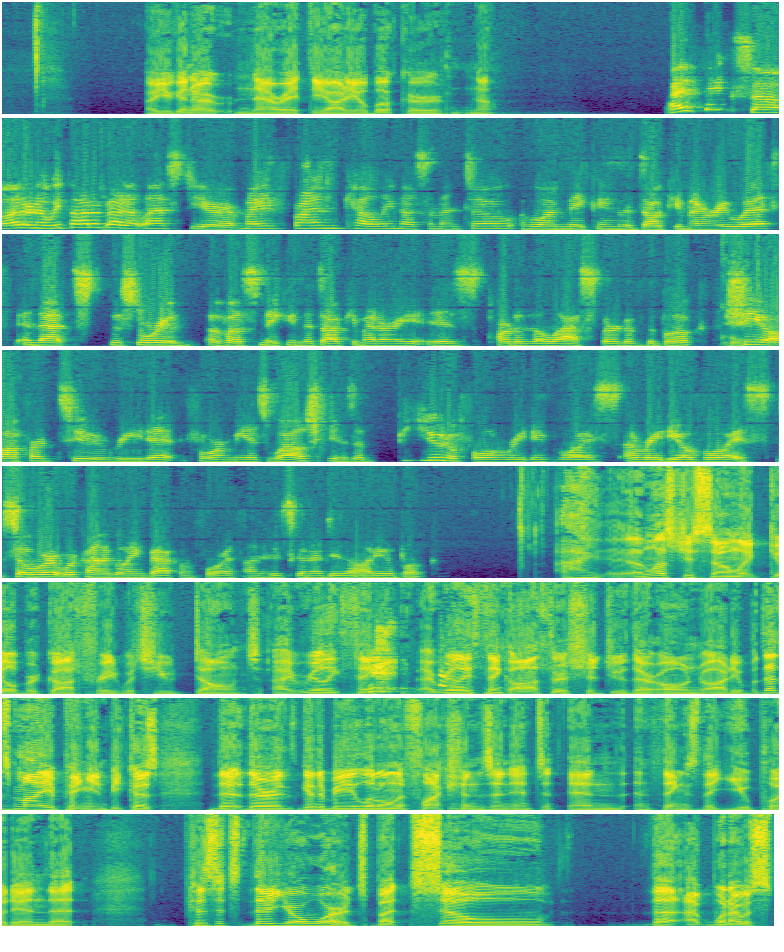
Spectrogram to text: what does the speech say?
Are you going to narrate the audiobook or no? I think so. I don't know. We thought about it last year. My friend Kelly Nascimento, who I'm making the documentary with, and that's the story of, of us making the documentary is part of the last third of the book. Cool. She offered to read it for me as well. She has a beautiful reading voice, a radio voice. So we're, we're kind of going back and forth on who's going to do the audiobook. I, unless you sound like Gilbert Gottfried, which you don't, I really think I really think authors should do their own audio. But that's my opinion because there, there are going to be little inflections and and and, and things that you put in that because it's they're your words. But so the uh, what I was.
